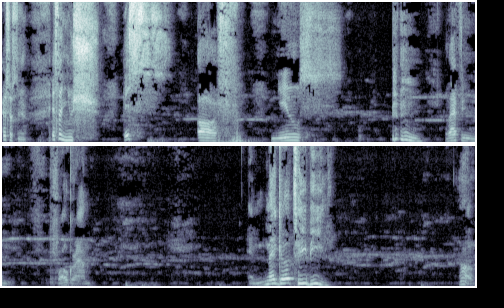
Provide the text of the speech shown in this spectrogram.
It's just new. It's a new sh. It's uh news laughing program and Mega TV. Oh,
